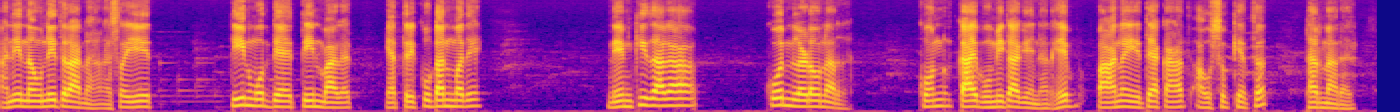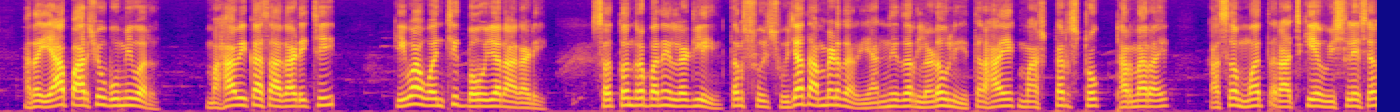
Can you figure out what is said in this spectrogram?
आणि नवनीत राणा असं हे तीन मुद्दे आहेत तीन भाग आहेत. या त्रिकुटांमध्ये नेमकी जागा कोण लढवणार? कोण काय भूमिका घेणार? हे पाहणं येत्या काळात औत्सुक्याचं ठरणार आहे. आता या पार्श्वभूमीवर महाविकास आघाडीची किंवा वंचित बहुजन आघाडी स्वतंत्रपणे लढली तर सु सुजात आंबेडकर यांनी जर लढवली तर हा एक मास्टर स्ट्रोक ठरणार आहे असं मत राजकीय विश्लेषक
